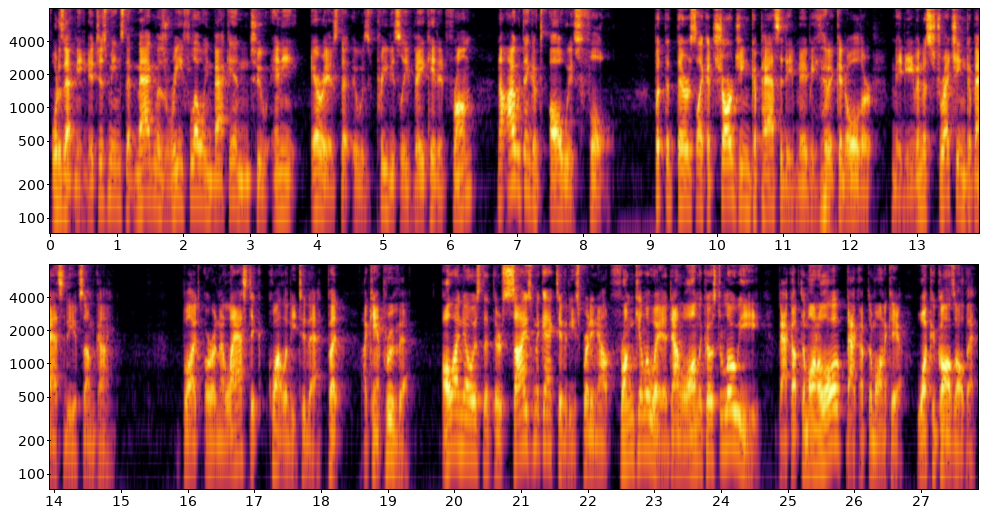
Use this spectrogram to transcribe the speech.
what does that mean? It just means that magma's reflowing back into any areas that it was previously vacated from. Now, I would think it's always full, but that there's like a charging capacity maybe that it can hold, or maybe even a stretching capacity of some kind but or an elastic quality to that, but I can't prove that. All I know is that there's seismic activity spreading out from Kilauea down along the coast of Loihi, back up to Mauna Loa, back up to Mauna Kea. What could cause all that?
